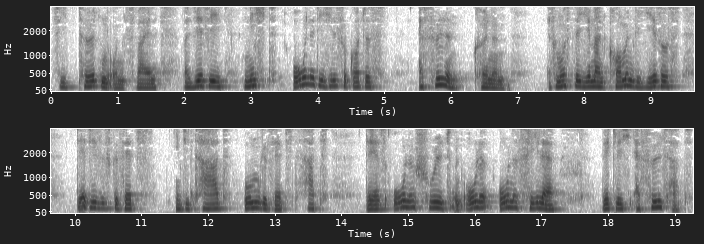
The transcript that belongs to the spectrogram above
Sie töten uns, weil weil wir sie nicht ohne die Hilfe Gottes erfüllen können. Es musste jemand kommen wie Jesus, der dieses Gesetz in die Tat umgesetzt hat, der es ohne Schuld und ohne, ohne Fehler wirklich erfüllt hat.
